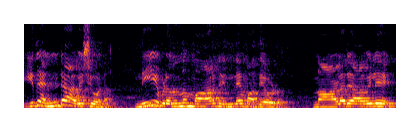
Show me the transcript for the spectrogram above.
ഇതെന്റെ ആവശ്യമാണ്. നീ ഇവിടെ നിന്ന് മാറി നിന്നേ മതിയാവുള്ളൂ. നാളെ രാവിലെ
